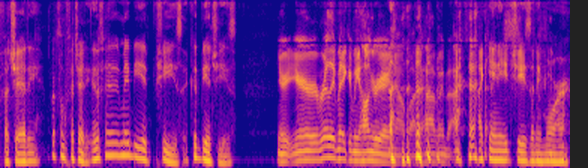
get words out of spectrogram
Fichetti. Put some Fichetti. If it may be a cheese, it could be a cheese. You're you're really making me hungry right now, but I haven't. I can't eat cheese anymore.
